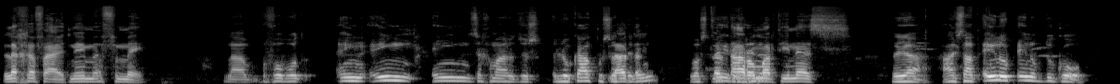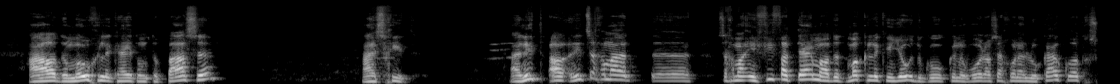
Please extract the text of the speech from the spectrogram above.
Leg even uit, neem even mee. Nou, bijvoorbeeld één, één, één zeg maar, dus Lukaku zat erin. Was tweede Lautaro helft. Martinez. Ja, hij staat één op één op de goal. Hij had de mogelijkheid om te passen. Hij schiet. En niet, al- niet zeg maar, eh, zeg maar in FIFA-termen had het makkelijk een Jode goal kunnen worden als hij gewoon naar Lukaku had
